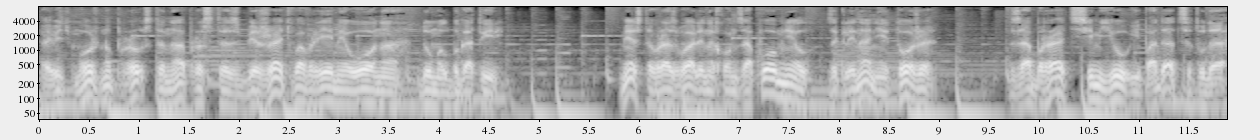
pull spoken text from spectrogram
«А ведь можно просто-напросто сбежать во время она», — думал богатырь. Место в развалинах он запомнил, заклинание тоже. Забрать семью и податься туда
